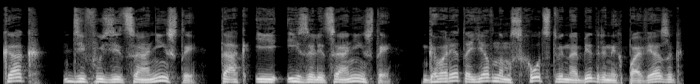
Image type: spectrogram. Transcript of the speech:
Как диффузиционисты, так и изоляционисты говорят о явном сходстве набедренных повязок,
